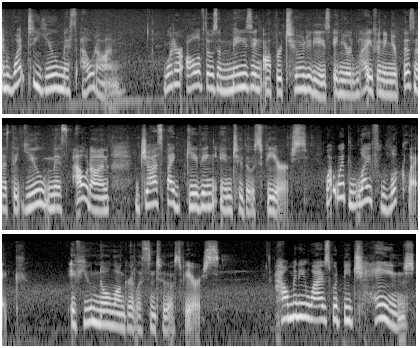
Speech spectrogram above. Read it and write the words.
And what do you miss out on? What are all of those amazing opportunities in your life and in your business that you miss out on just by giving into those fears? What would life look like if you no longer listen to those fears? How many lives would be changed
